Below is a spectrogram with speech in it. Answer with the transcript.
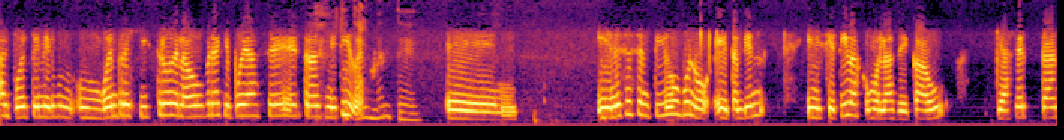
al poder tener un, un buen registro de la obra que pueda ser transmitido. Totalmente. Eh, ese sentido, bueno, eh, también iniciativas como las de CAU, que acercan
